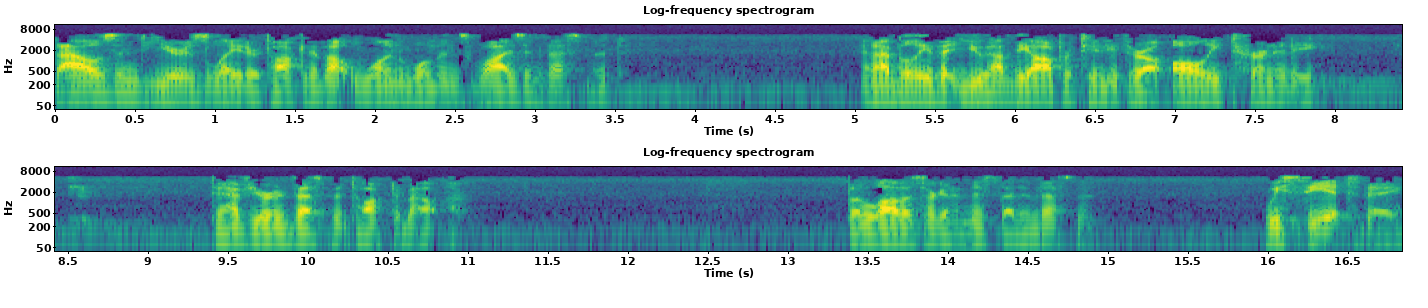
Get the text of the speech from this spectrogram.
thousand years later, talking about one woman's wise investment. And I believe that you have the opportunity throughout all eternity to have your investment talked about. But a lot of us are going to miss that investment. We see it today,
